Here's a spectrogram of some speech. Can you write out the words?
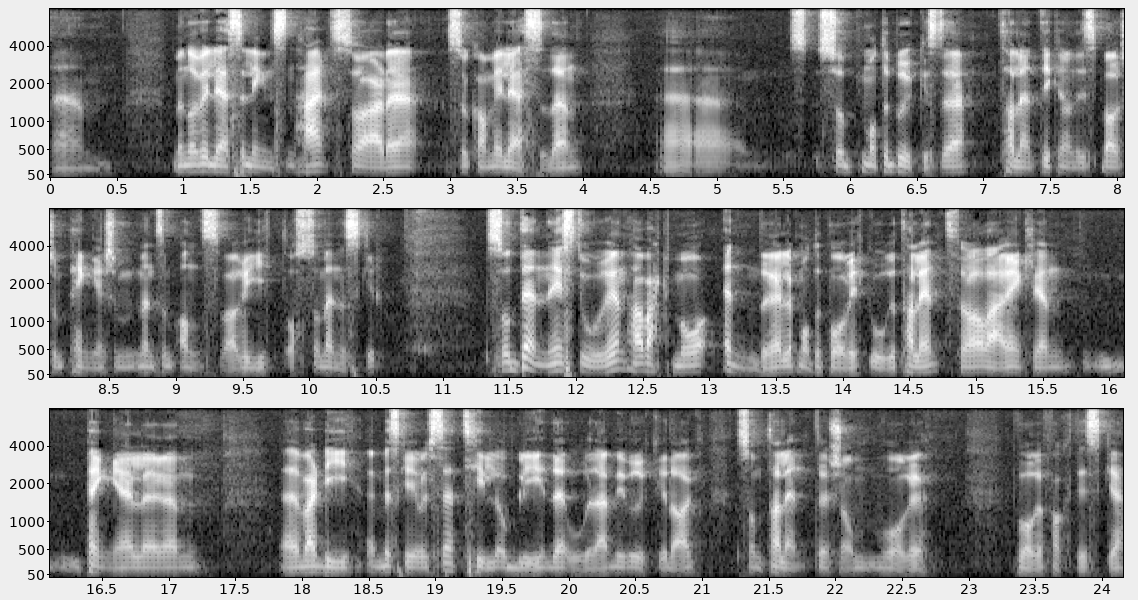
Um, men når vi leser lignelsen her, så, det, så kan vi lese den uh, Så på en måte brukes det talent ikke nødvendigvis bare som penger, men som ansvaret gitt oss som mennesker. Så denne historien har vært med å endre eller på en måte påvirke ordet talent fra å være egentlig en penge eller en eh, verdibeskrivelse til å bli det ordet der vi bruker i dag som talenter som våre, våre faktiske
